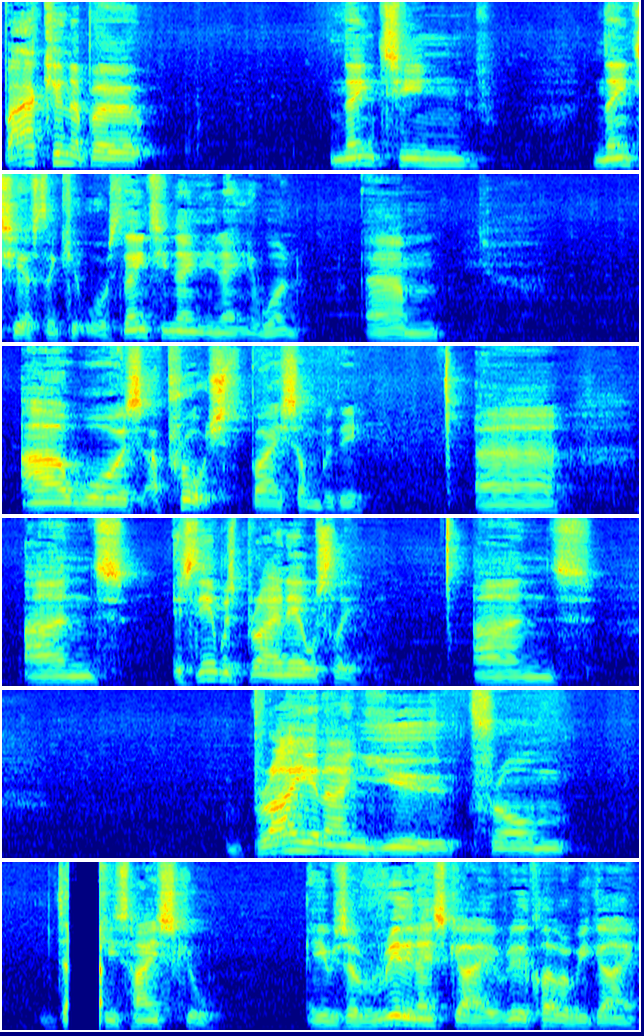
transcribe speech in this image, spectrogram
Back in about 1990, I think it was, 1990, 91, um, I was approached by somebody uh, and his name was Brian Elsley. And Brian I knew from Dalkeith High School. He was a really nice guy, really clever wee guy.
